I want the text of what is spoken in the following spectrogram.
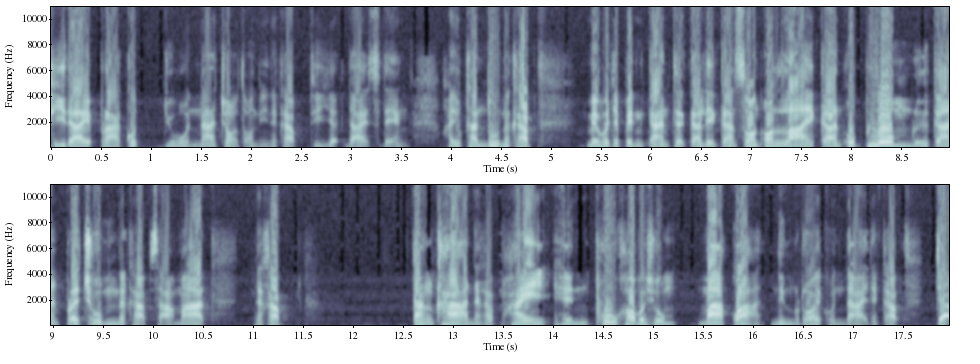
ที่ได้ปรากฏอยู่บนหน้าจอตอนนี้นะครับ ที่ได้แสดงให้ทุกท่านดูนะครับ ไม่ว่าจะเป็นการจัดการเรียนการสอนออนไลน์ การอบรมหรือการประชุมนะครับ สามารถนะครับ ตั้งค่านะครับให้เห็นผู้เข้าประชุมมากกว่า 100 คนได้นะครับ จะ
